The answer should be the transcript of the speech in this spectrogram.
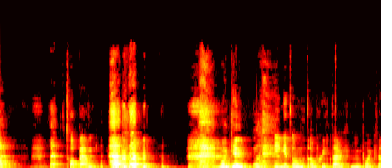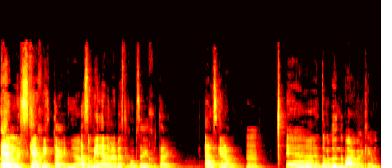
Toppen! vad kul. Inget ont om skyttar. Min pojkvän. Älskar skyttar. Ja. Alltså en av mina bästa kompisar är skyttar. Älskar dem. Mm. Eh, de är underbara verkligen.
